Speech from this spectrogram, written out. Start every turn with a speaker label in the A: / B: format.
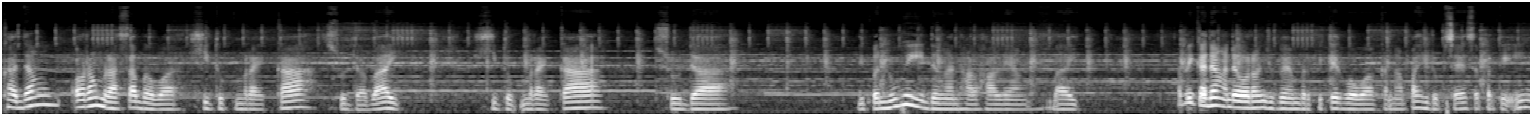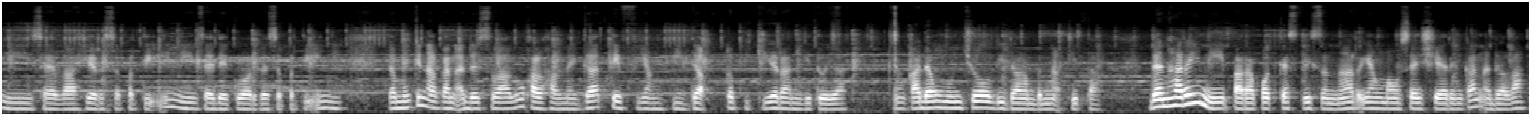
A: kadang orang merasa bahwa hidup mereka sudah baik, hidup mereka sudah dipenuhi dengan hal-hal yang baik. Tapi kadang ada orang juga yang berpikir bahwa kenapa hidup saya seperti ini, saya lahir seperti ini, saya dari keluarga seperti ini. Dan mungkin akan ada selalu hal-hal negatif yang tidak kepikiran gitu ya. Yang kadang muncul di dalam benak kita. Dan hari ini para podcast listener yang mau saya sharingkan adalah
